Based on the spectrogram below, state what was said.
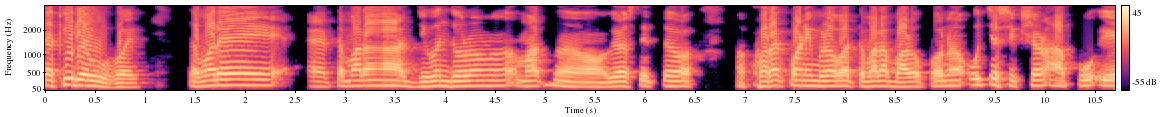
ટકી રહેવું હોય. તમારે તમારા જીવન ધોરણમાં વ્યવસ્થિત ખોરાક પાણી મેળવવા તમારા બાળકોને ઉચ્ચ શિક્ષણ આપવું એ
